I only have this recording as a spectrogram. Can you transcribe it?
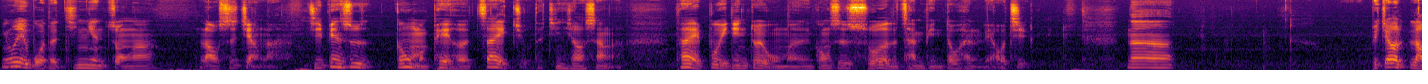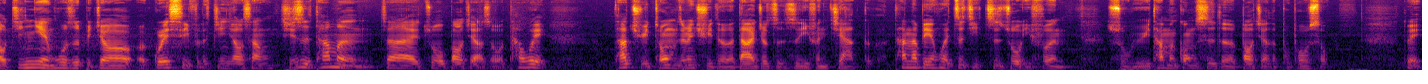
因为我的经验中啊，老实讲啦，即便是跟我们配合再久的经销商啊，他也不一定对我们公司所有的产品都很了解。那比较老经验或是比较 aggressive 的经销商，其实他们在做报价的时候，他会。他取从我们这边取得大概就只是一份价格，他那边会自己制作一份属于他们公司的报价的 proposal，对，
